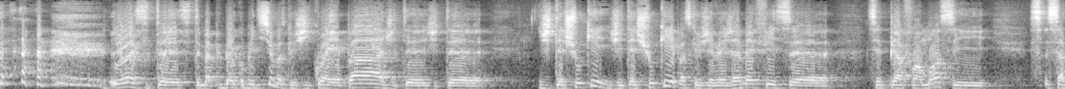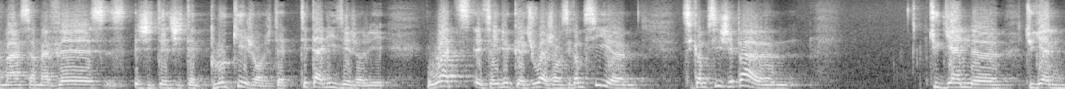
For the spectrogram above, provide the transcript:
et ouais c'était ma plus belle compétition parce que j'y croyais pas, j'étais j'étais choqué, j'étais choqué parce que j'avais jamais fait ce cette performance et ça m'a ça m'avait j'étais j'étais bloqué genre j'étais tétanisé genre what? Dire que tu vois genre c'est comme si euh, c'est comme si je sais pas euh, tu gagnes euh, tu gagnes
